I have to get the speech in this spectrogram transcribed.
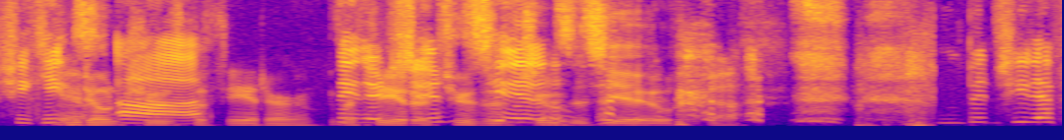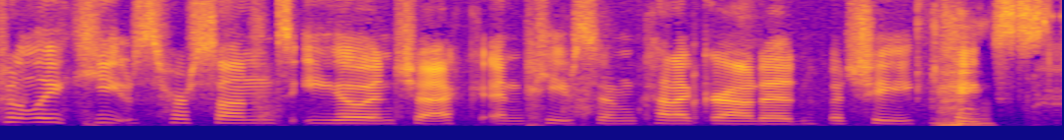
she keeps. You don't uh, choose the theater. The theater theater chooses chooses you. you. Chooses you. but she definitely keeps her son's ego in check and keeps him kind of grounded, which she takes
